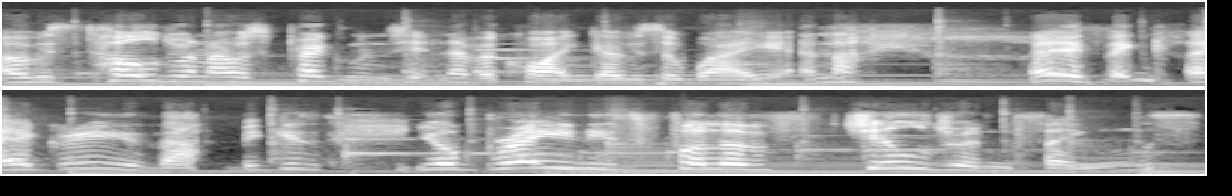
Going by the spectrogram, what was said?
I was told when i was pregnant it never quite goes away and i i think i agree with that because your brain is full of children things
